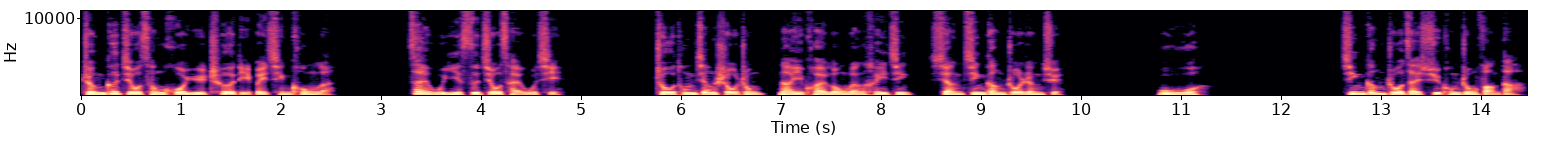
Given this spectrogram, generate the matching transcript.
整个九层火域彻底被清空了，再无一丝九彩雾气。周通将手中那一块龙纹黑金向金刚镯扔去。呜！金刚镯在虚空中放大，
